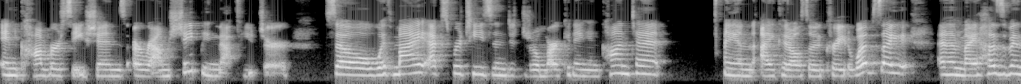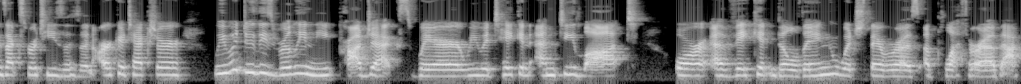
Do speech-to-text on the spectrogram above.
in conversations around shaping that future. So, with my expertise in digital marketing and content, and I could also create a website, and then my husband's expertise is in architecture, we would do these really neat projects where we would take an empty lot or a vacant building, which there was a plethora back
